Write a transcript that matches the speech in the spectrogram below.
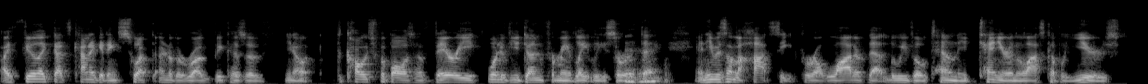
I feel like that's kind of getting swept under the rug because of, you know, the college football is a very what have you done for me lately sort of mm-hmm. thing. And he was on the hot seat for a lot of that Louisville ten- tenure in the last couple of years.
